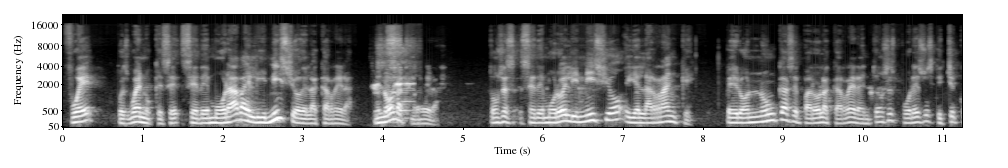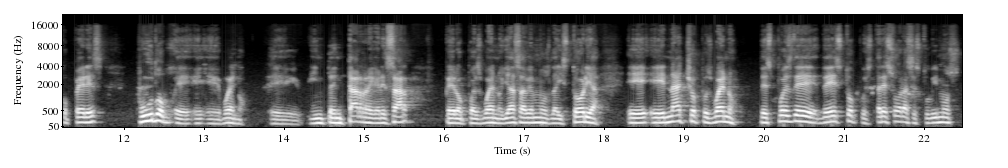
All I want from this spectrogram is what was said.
fue pues bueno, que se, se demoraba el inicio de la carrera, no la carrera. Entonces se demoró el inicio y el arranque, pero nunca se paró la carrera. Entonces por eso es que Checo Pérez pudo, eh, eh, eh, bueno, intentar regresar, pero pues bueno, ya sabemos la historia. Nacho, pues bueno, después de, de, esto, pues tres horas estuvimos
